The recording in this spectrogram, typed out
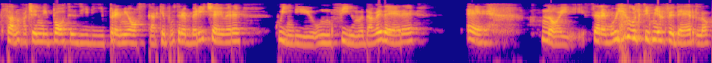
stanno facendo ipotesi di premi Oscar che potrebbe ricevere, quindi un film da vedere e noi saremo gli ultimi a vederlo,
